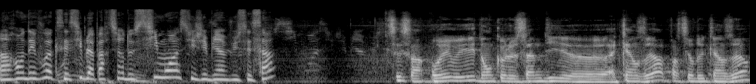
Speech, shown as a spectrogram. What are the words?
un rendez-vous accessible à partir de 6 mois, si j'ai bien vu, c'est ça? C'est ça. Oui, oui. Donc le samedi euh, à 15h, à partir de 15h,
